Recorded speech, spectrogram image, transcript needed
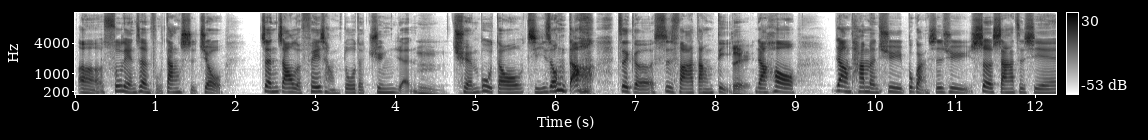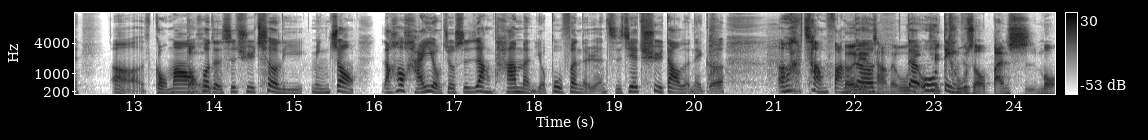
呃，苏联政府当时就征召了非常多的军人，嗯，全部都集中到这个事发当地，对，然后让他们去，不管是去射杀这些呃狗猫，或者是去撤离民众。然后还有就是让他们有部分的人直接去到了那个呃厂房的核电厂的屋顶徒手搬石墨，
